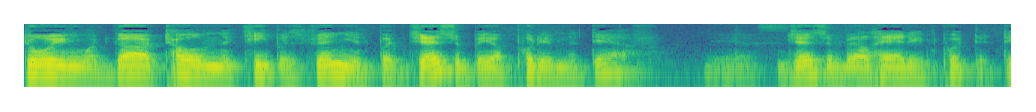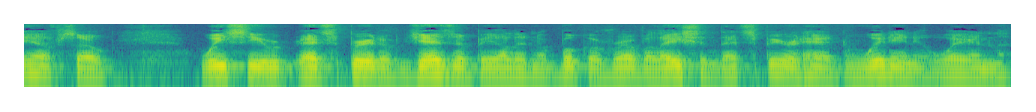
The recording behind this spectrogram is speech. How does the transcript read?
doing what God told him to keep his vineyard but Jezebel put him to death. Yes. Jezebel had him put to death. So we see that spirit of Jezebel in the book of Revelation that spirit hadn't went anywhere And the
